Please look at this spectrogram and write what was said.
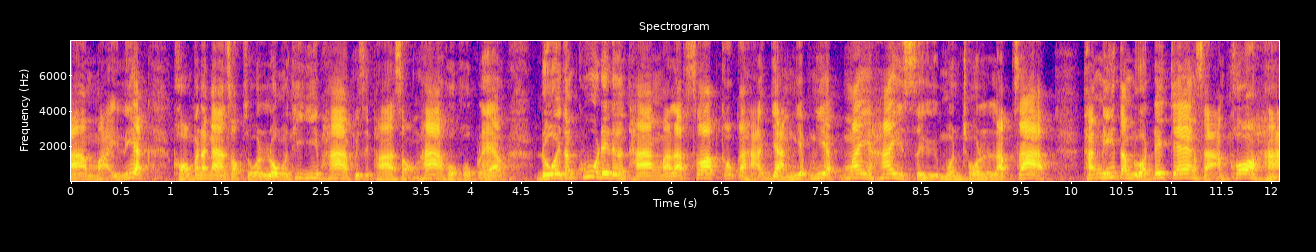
ตามหมายเรียกของพนักงานสอบสวนลงวันที่ 25 พฤษภาคม2566 แล้ว โดยทั้งคู่ได้เดินทางมารับทราบข้อกล่าวหาอย่างเงียบๆไม่ให้สื่อมวลชนรับทราบ ทั้งนี้ตำรวจได้แจ้ง 3 ข้อหา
